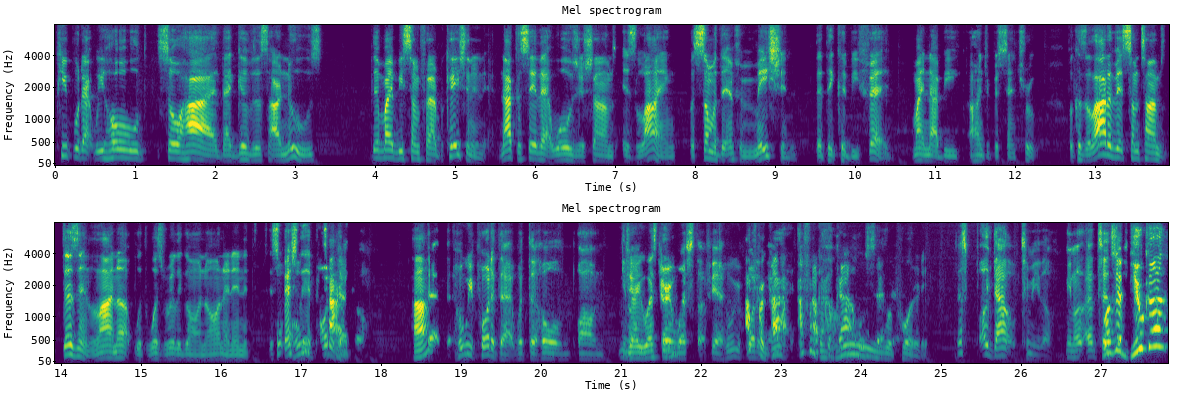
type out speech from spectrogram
people that we hold so high that gives us our news. There might be some fabrication in there. Not to say that Woj or Shams is lying, but some of the information that they could be fed might not be 100% true because a lot of it sometimes doesn't line up with what's really going on, and then especially who, who at the time. That, huh? That, who reported that with the whole um you Jerry know, West Jerry West stuff? Yeah, who reported I forgot. That? I forgot, I forgot who, who reported it. That's bugged out to me though. You know, uh, to, was it Buka?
